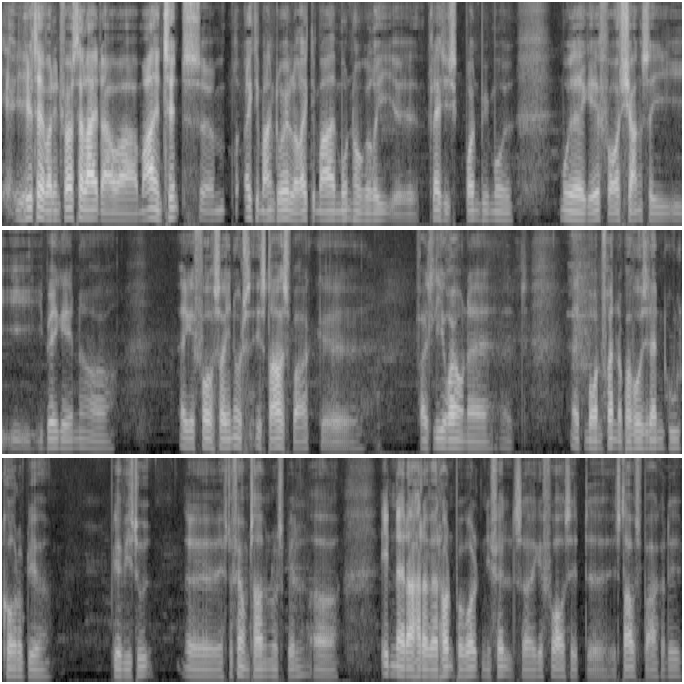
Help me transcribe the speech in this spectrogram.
ja, i det hele taget var det en første halvleg, der var meget intens. Øh, rigtig mange dueller, rigtig meget mundhuggeri. Øh, klassisk Brøndby mod, mod AGF, og også chancer i, i, i begge ender. Og AGF får så endnu et, et straffespark. Øh, faktisk lige i røven af, at, at Morten Frender har fået sit andet gule kort og bliver, bliver vist ud øh, efter 35 minutter spil. Og Inden af der har der været hånd på bolden i felt, så jeg får også et, øh, et straffespark, og det,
